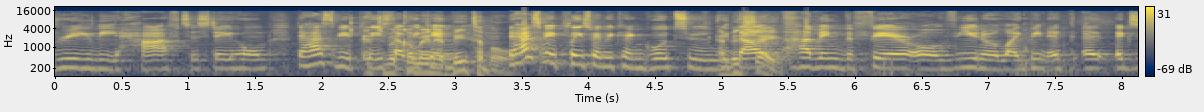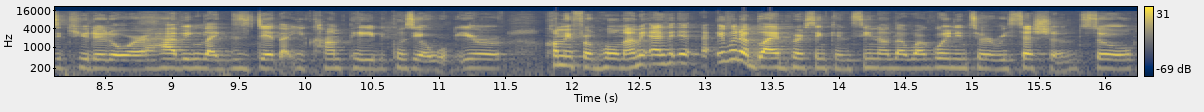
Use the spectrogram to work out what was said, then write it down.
really have to stay home. There has to be a place that we can. Inevitable. There has to be a place where we can go to and without having the fear of you know like being ex executed or having like this debt that you can't pay because you're you're coming from home. I mean, I even a blind person can see now that we're going into a recession. So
